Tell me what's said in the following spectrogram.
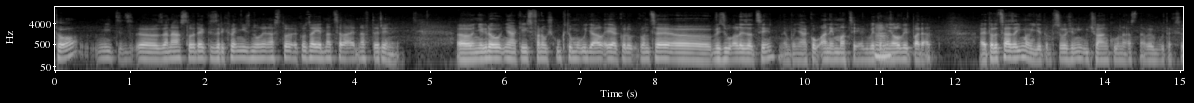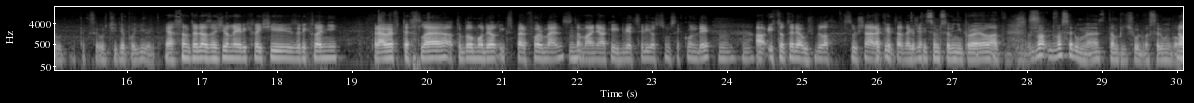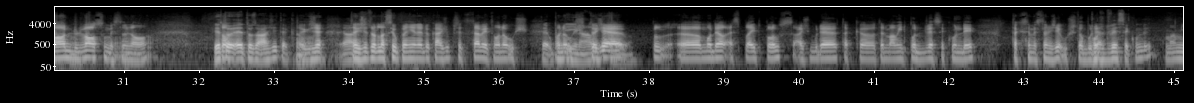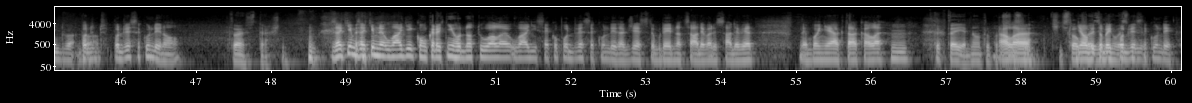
to mít uh, za následek zrychlení z 0 na 100 jako za 1,1 vteřiny. Uh, někdo, nějaký z fanoušků k tomu udělal i jako dokonce uh, vizualizaci nebo nějakou animaci, jak by to hmm. mělo vypadat. A je to docela zajímavé, je to přiložený u článku u nás na webu, tak se, tak se určitě podívejte. Já jsem teda zažil nejrychlejší zrychlení právě v Tesle a to byl model X Performance, mm-hmm. tam má nějakých 2,8 sekundy mm-hmm. a i to teda už byla slušná taky, raketa, takže... Taky jsem se v ní projel a 2,7 ne? Tam píšou 2,7, 2,8. No, 2,8 myslím, no. Je to, to, je to zážitek. No. Takže, Já... takže tohle si úplně nedokážu představit. Ono už to, je ono už to že pl, uh, model S-Plate Plus, až bude, tak uh, ten má mít pod dvě sekundy, tak si myslím, že už to bude. Pod dvě sekundy? Má mít dva, dva. Pod, pod dvě sekundy, no. To je strašný. Zatím, zatím neuvádí konkrétní hodnotu, ale uvádí se jako po dvě sekundy, takže jestli to bude 1,99 nebo nějak tak, ale... Hmm, tak to je jedno, to prostě ale číslo mělo by to být po dvě sekundy.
